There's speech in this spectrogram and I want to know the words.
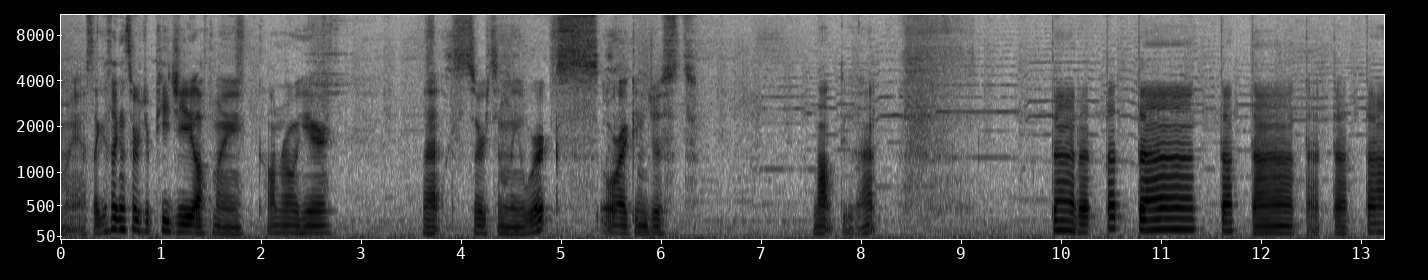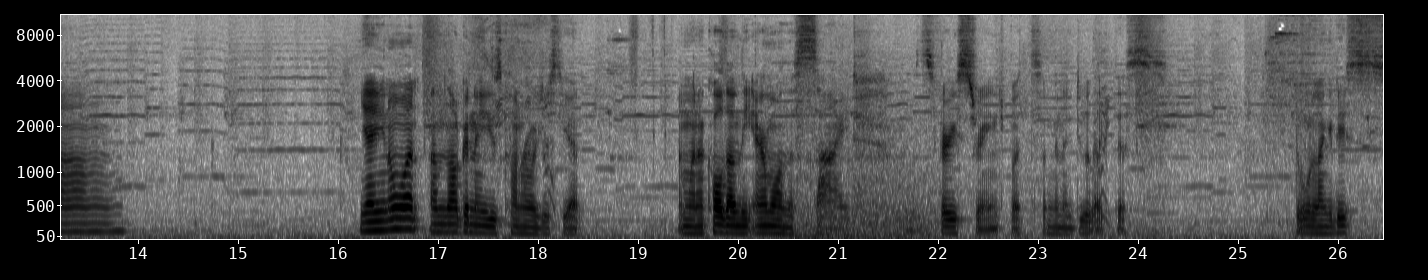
Oh, ass. I guess I can search a PG off my Conroe here. That certainly works. Or I can just not do that. Da da da da da da da da da. Yeah, you know what? I'm not gonna use Conroe just yet. I'm gonna call down the Airmo on the side. It's very strange, but I'm gonna do like this. Do like this.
